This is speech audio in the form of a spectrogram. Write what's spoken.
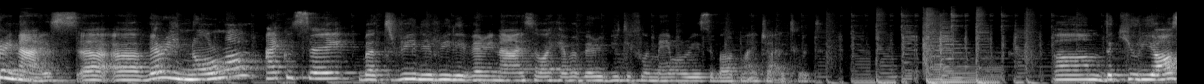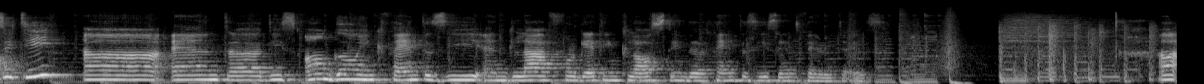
Very nice, uh, uh, very normal, I could say, but really, really very nice. So I have a very beautiful memories about my childhood. Um, the curiosity uh, and uh, this ongoing fantasy and love for getting lost in the fantasies and fairy tales. Uh,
